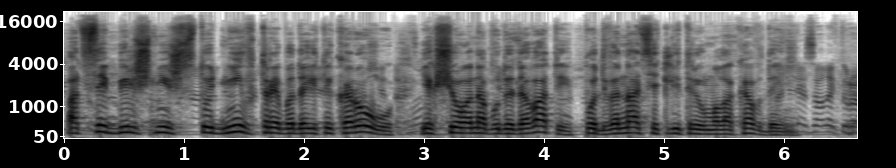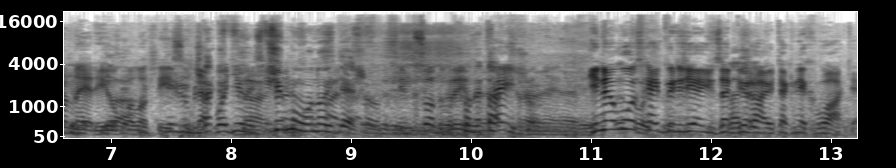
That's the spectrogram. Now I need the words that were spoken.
А це більш ніж 100 днів треба доїти корову, якщо вона буде давати по 12 літрів молока в день. За електроенергію около тисячі. Чому воно йде? 700 гривень. І навоз хай передають, забирають, так не хватить.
